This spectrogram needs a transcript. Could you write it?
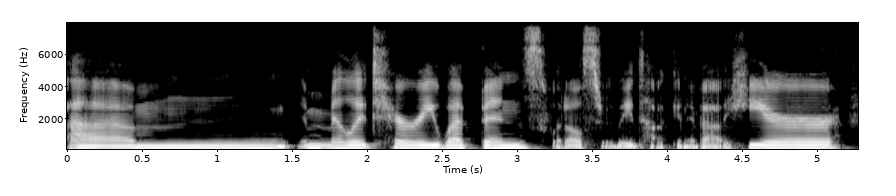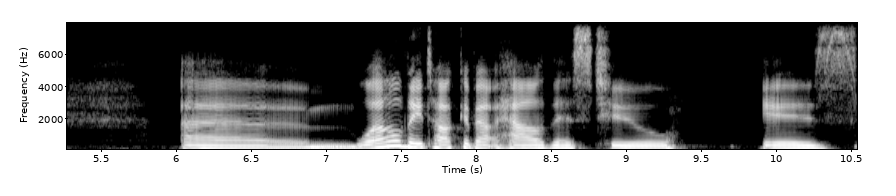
um, military weapons. What else are they talking about here? Um, well, they talk about how this too is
